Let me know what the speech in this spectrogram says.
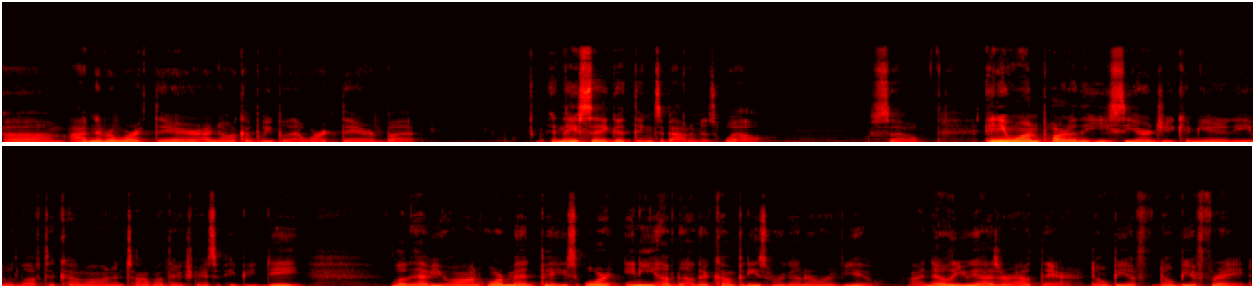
Um, I've never worked there. I know a couple people that work there, but and they say good things about him as well. So anyone part of the ECRG community would love to come on and talk about their experience at PPD, love to have you on, or MedPace, or any of the other companies we're going to review. I know you guys are out there. Don't be don't be afraid.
